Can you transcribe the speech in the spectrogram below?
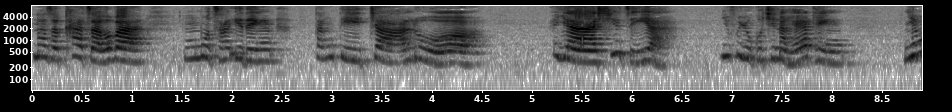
那就看走吧。牧场一定当地加入。哎呀，现在呀，你不如过去那海听，你牧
